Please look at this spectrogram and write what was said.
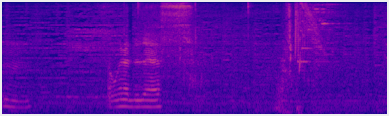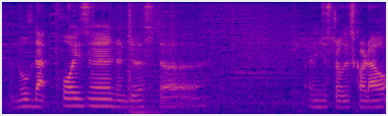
Hmm. So we're gonna do this. remove that poison and just uh, and then just throw this card out.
